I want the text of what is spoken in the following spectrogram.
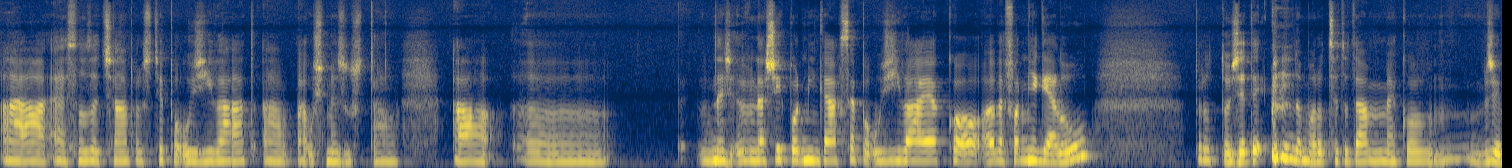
a já jsem začala prostě používat a, a už mi zůstal. A v našich podmínkách se používá jako ve formě gelu, protože ty domorodce to tam jako, že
